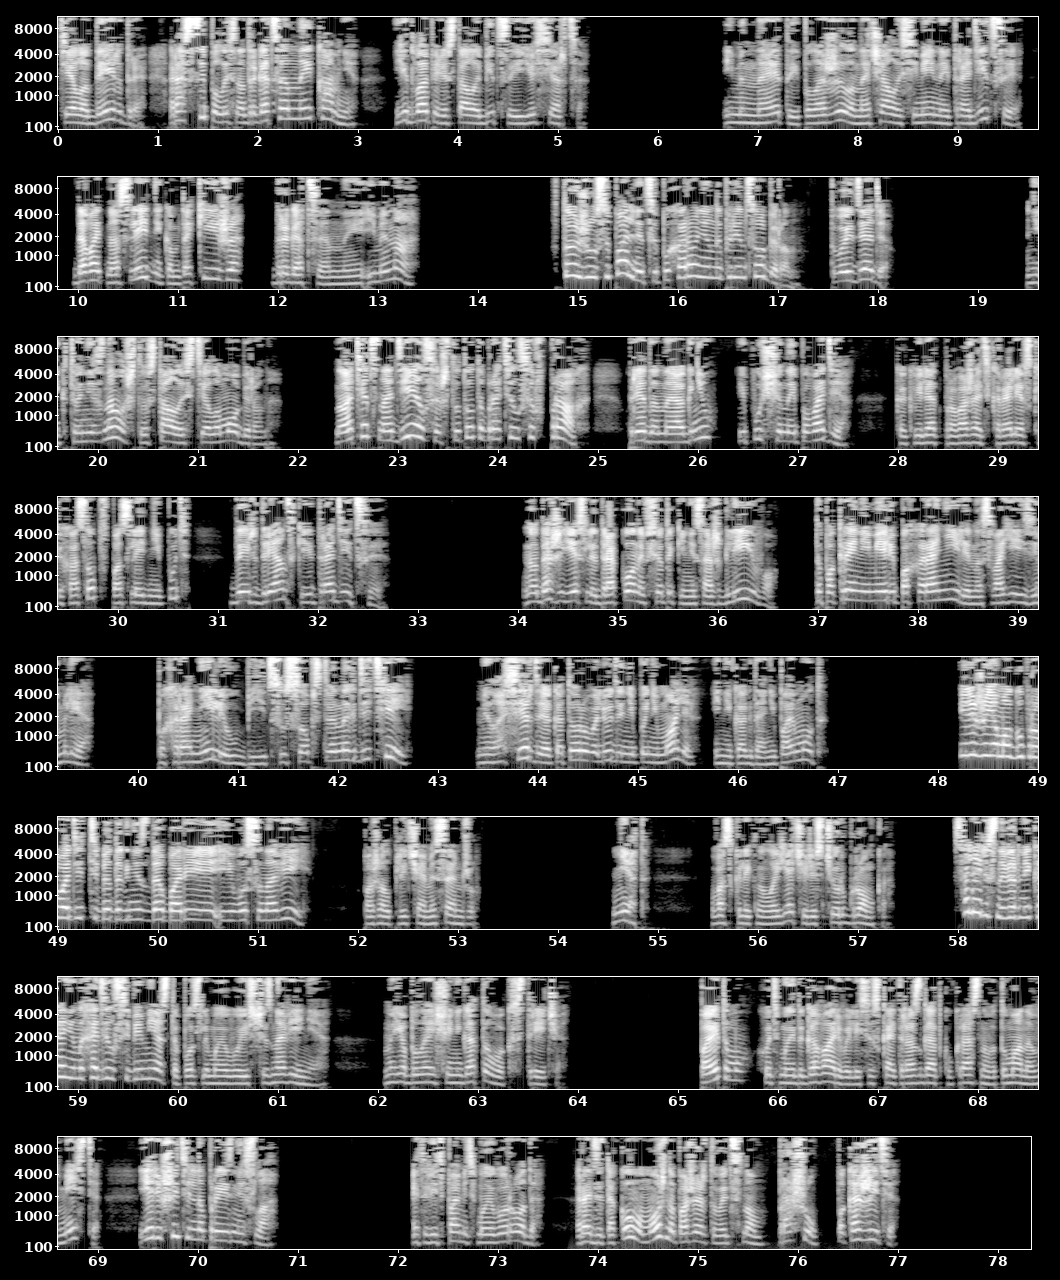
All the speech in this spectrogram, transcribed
Тело Дейрдре рассыпалось на драгоценные камни, едва перестало биться ее сердце. Именно это и положило начало семейной традиции давать наследникам такие же драгоценные имена. В той же усыпальнице похоронен и принц Оберон, твой дядя. Никто не знал, что стало с телом Оберона, но отец надеялся, что тот обратился в прах, преданный огню и пущенный по воде как велят провожать королевских особ в последний путь дейрдрианские традиции. Но даже если драконы все таки не сожгли его, то по крайней мере похоронили на своей земле. Похоронили убийцу собственных детей, милосердие которого люди не понимали и никогда не поймут. Или же я могу проводить тебя до гнезда Борея и его сыновей, пожал плечами Сенджу. Нет, воскликнула я через чур громко. Солярис наверняка не находил себе места после моего исчезновения, но я была еще не готова к встрече. Поэтому, хоть мы и договаривались искать разгадку красного тумана вместе, я решительно произнесла: "Это ведь память моего рода. Ради такого можно пожертвовать сном. Прошу, покажите".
